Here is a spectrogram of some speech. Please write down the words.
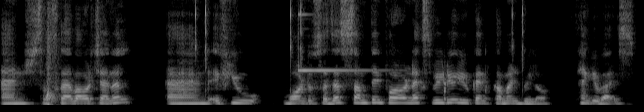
and subscribe our channel. And if you want to suggest something for our next video, you can comment below. Thank you guys.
